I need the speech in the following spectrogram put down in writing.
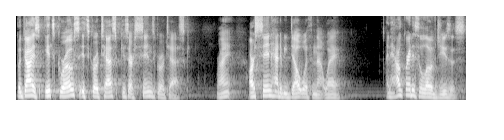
But guys, it's gross. It's grotesque because our sin's grotesque, right? Our sin had to be dealt with in that way. And how great is the love of Jesus?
